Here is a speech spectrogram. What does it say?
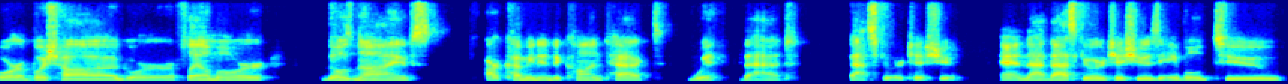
or a bush hog or a flail mower, those knives are coming into contact with that vascular tissue. And that vascular tissue is able to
